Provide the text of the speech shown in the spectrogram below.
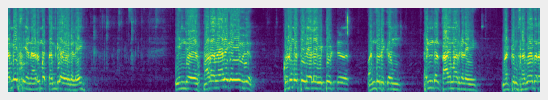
ரமேஷ் என் அருமை தம்பி அவர்களே இங்கு பல வேலைகளையும் குடும்பத்தை வேலையை விட்டுவிட்டு வந்திருக்கும் பெண்கள் தாய்மார்களை மற்றும் சகோதர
